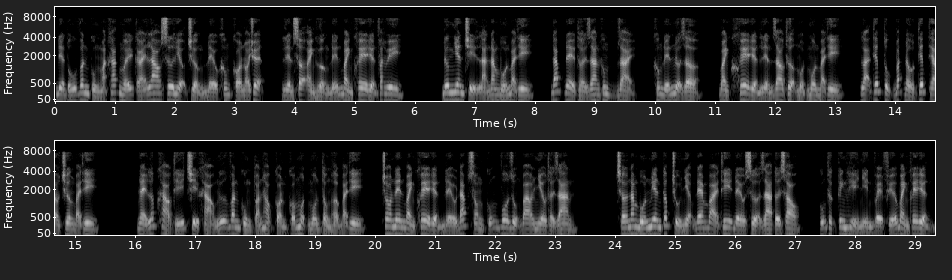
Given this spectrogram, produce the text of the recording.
Điền Tú Vân cùng mặt khác mấy cái lao sư hiệu trưởng đều không có nói chuyện, liền sợ ảnh hưởng đến bành khê hiển phát huy. Đương nhiên chỉ là năm bốn bài thi, đáp đề thời gian không dài, không đến nửa giờ, bành khê hiển liền giao thượng một môn bài thi, lại tiếp tục bắt đầu tiếp theo chương bài thi. Ngày lớp khảo thí chỉ khảo ngữ văn cùng toán học còn có một môn tổng hợp bài thi, cho nên bành khê hiển đều đáp xong cũng vô dụng bao nhiêu thời gian. Chờ năm bốn niên cấp chủ nhiệm đem bài thi đều sửa ra tới sau, cũng thực kinh hỉ nhìn về phía bành khê hiển,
